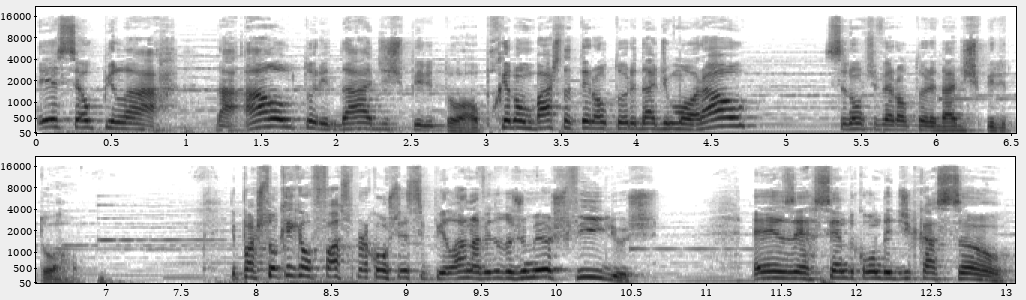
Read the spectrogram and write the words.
Esse é o pilar da autoridade espiritual. Porque não basta ter autoridade moral se não tiver autoridade espiritual. E pastor, o que, é que eu faço para construir esse pilar na vida dos meus filhos? É exercendo com dedicação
